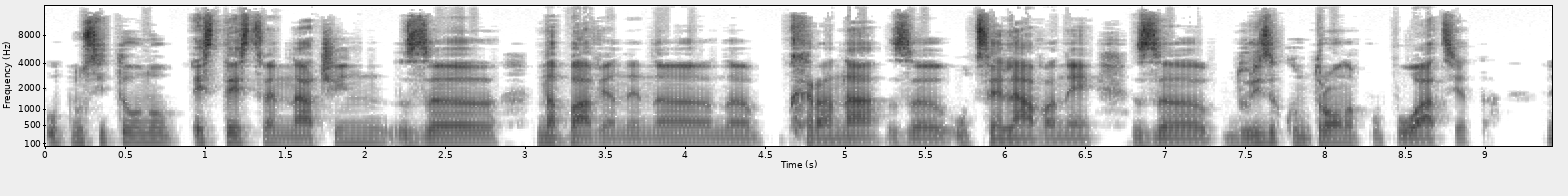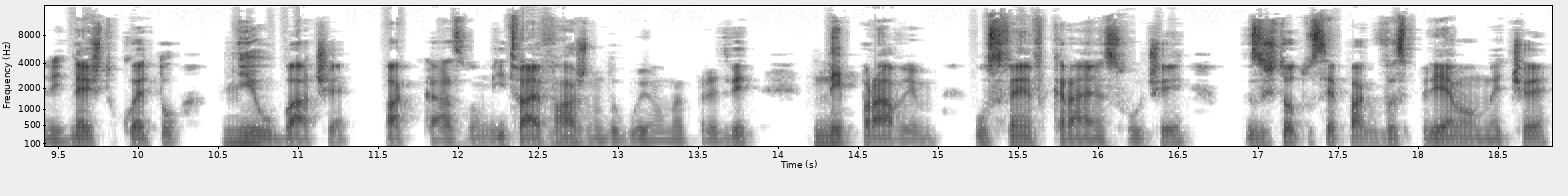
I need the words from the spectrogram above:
относително естествен начин за набавяне на, на храна, за оцеляване, за, дори за контрол на популацията. Нали, нещо, което ние обаче, пак казвам, и това е важно да го имаме предвид, не правим, освен в крайен случай, защото все пак възприемаме, че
